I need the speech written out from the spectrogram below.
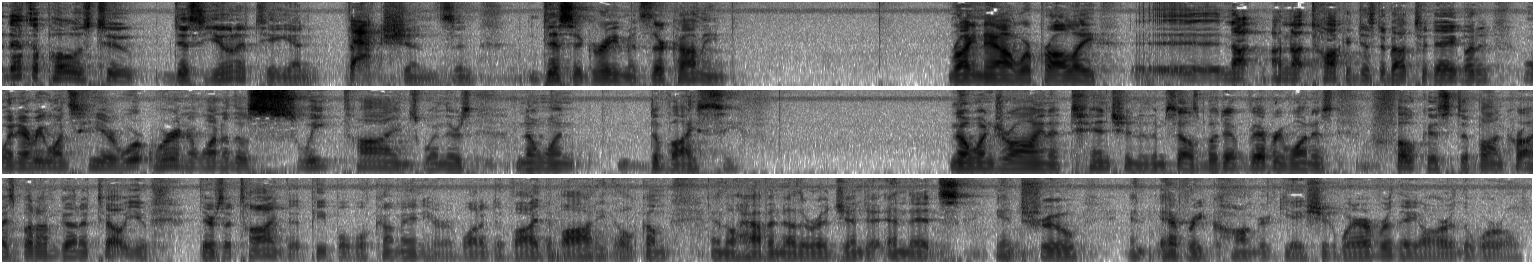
That's opposed to disunity and factions and disagreements. They're coming. Right now, we're probably uh, not, I'm not talking just about today, but when everyone's here, we're, we're in one of those sweet times when there's no one divisive, no one drawing attention to themselves, but everyone is focused upon Christ. But I'm going to tell you, there's a time that people will come in here and want to divide the body. They'll come and they'll have another agenda. And that's in true in every congregation, wherever they are in the world.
